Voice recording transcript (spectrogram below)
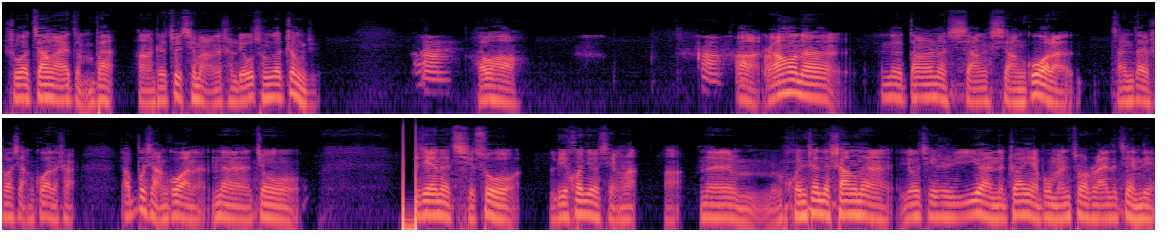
说将来怎么办啊？这最起码呢是留存个证据。嗯，好不好？好，好啊，然后呢，那当然了，想想过了，咱再说想过的事儿；要不想过呢，那就直接呢起诉离婚就行了啊。那浑身的伤呢，尤其是医院的专业部门做出来的鉴定，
